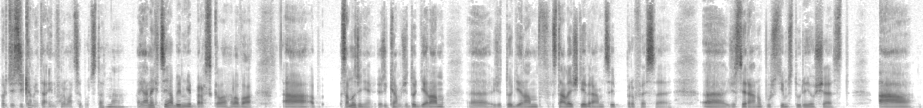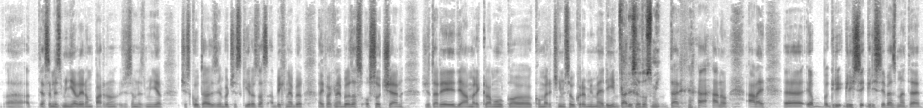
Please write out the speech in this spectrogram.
protože si říkám, je ta informace podstatná. A já nechci, aby mě praskala hlava. A, a samozřejmě říkám, že to dělám, e, že to dělám stále ještě v rámci profese, e, že si ráno pustím Studio 6 a, a já jsem nezmínil jenom, pardon, že jsem nezmínil českou televizi nebo český rozhlas, abych nebyl, abych pak nebyl zas osočen, že tady dělám reklamu komerčním soukromým médiím. Tady se to smí. Tady, ano, ale eh, jo, kdy, když, si, když si vezmete,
